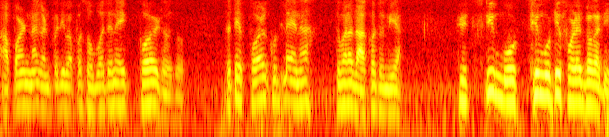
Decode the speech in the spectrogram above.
आपण ना गणपती बाप्पा सोबत आहे ना एक फळ ठेवतो. तर ते फळ कुठलं आहे ना तुम्हाला दाखवतो मी या. किती मोठी मोठी फळ आहेत बघा ती.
